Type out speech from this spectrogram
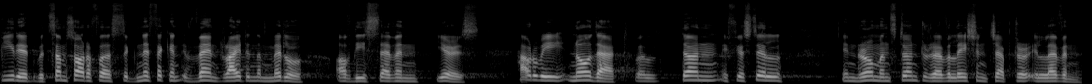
period with some sort of a significant event right in the middle of these seven years. How do we know that? Well, turn, if you're still in Romans, turn to Revelation chapter 11.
